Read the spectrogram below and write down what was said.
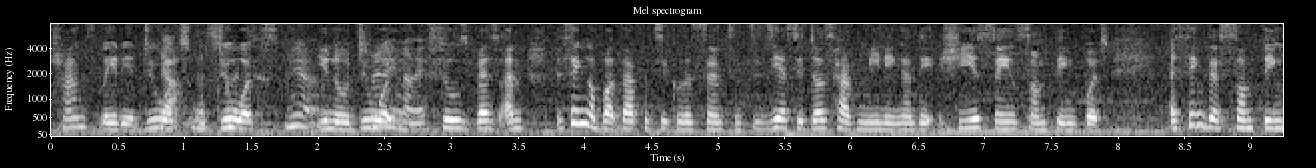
translate it. Do Yeah, what do good. what's Yeah, you know do really what nice. feels best. And the thing about that particular sentence is, yes, it does have meaning, and they, she is saying something, but I think there's something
